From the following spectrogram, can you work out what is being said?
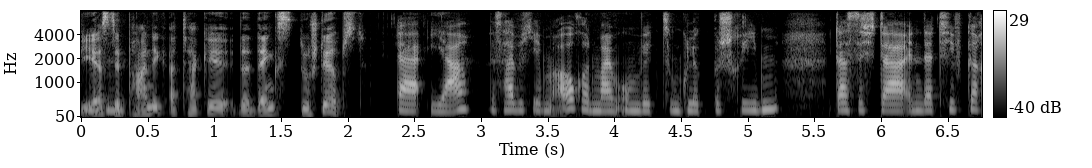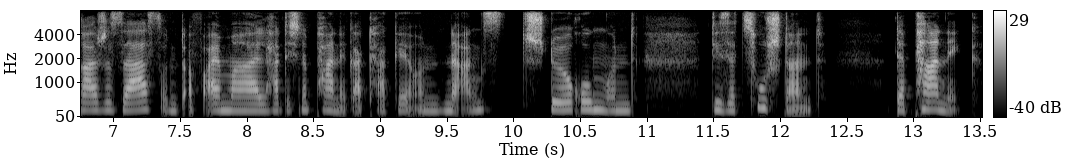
Die erste mhm. Panikattacke, da denkst du stirbst. Äh, ja, das habe ich eben auch in meinem Umweg zum Glück beschrieben, dass ich da in der Tiefgarage saß und auf einmal hatte ich eine Panikattacke und eine Angststörung und dieser Zustand der Panik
